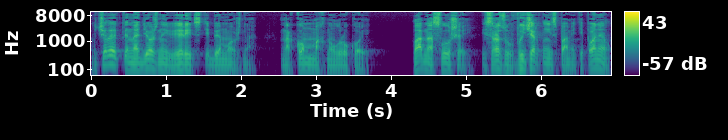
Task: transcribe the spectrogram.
Но человек ты надежный, верить тебе можно. Нарком махнул рукой. Ладно, слушай. И сразу вычеркни из памяти, понял?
